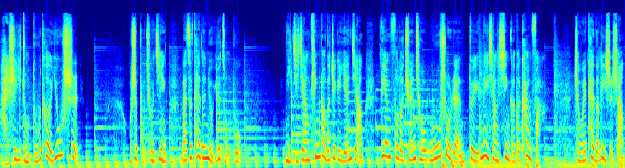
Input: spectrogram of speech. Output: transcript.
还是一种独特优势。我是卜秋静，来自泰德纽约总部。你即将听到的这个演讲，颠覆了全球无数人对内向性格的看法，成为泰德历史上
